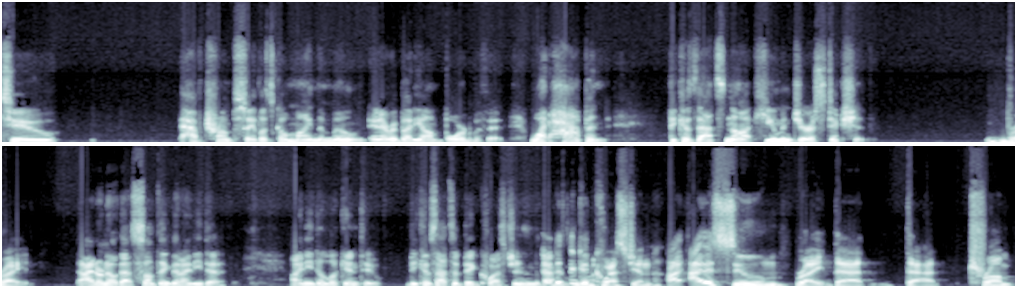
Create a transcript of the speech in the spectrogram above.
to have Trump say, let's go mine the moon and everybody on board with it. What happened? Because that's not human jurisdiction. Right. I don't know. That's something that I need to I need to look into because that's a big question in the That is a good mind. question. I, I assume, right, that that Trump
